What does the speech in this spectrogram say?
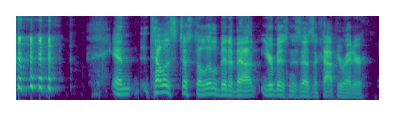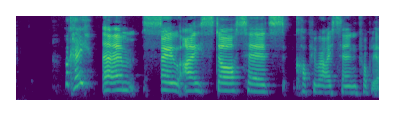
and tell us just a little bit about your business as a copywriter. Okay. Um, so I started copywriting probably,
